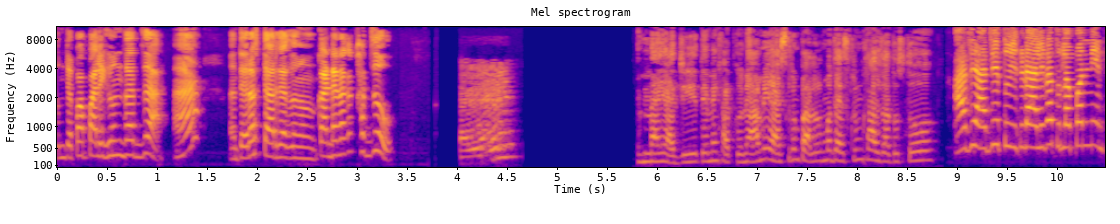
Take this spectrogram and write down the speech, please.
तुमच्या पप्पाला घेऊन जात जा हा. आणि त्या रस्त्यावर त्या कांड्या नका खात जाऊ नाही आजी ते नाही खात कोणी. आम्ही आईस्क्रीम पार्लरमध्ये आईस्क्रीम खायला जात असतो. आजी आजी तू इकडे आली ना तुला पण नेईन.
